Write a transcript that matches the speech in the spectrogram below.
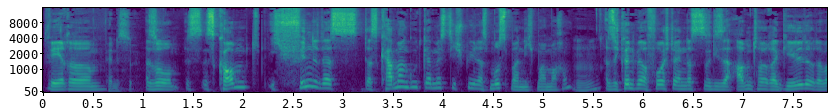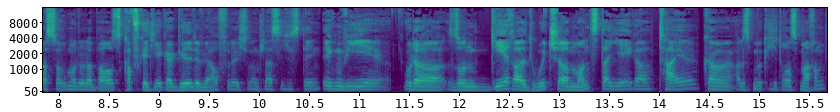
Wäre, Fändest du? also es, es kommt, ich finde, das, das kann man gut gamistisch spielen, das muss man nicht mal machen. Mhm. Also ich könnte mir auch vorstellen, dass so diese Abenteurer-Gilde oder was auch immer du da baust, Kopfgeldjäger-Gilde wäre auch vielleicht so ein klassisches Ding. Irgendwie, oder so ein Gerald Witcher Monsterjäger Teil. Kann man alles Mögliche draus machen.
